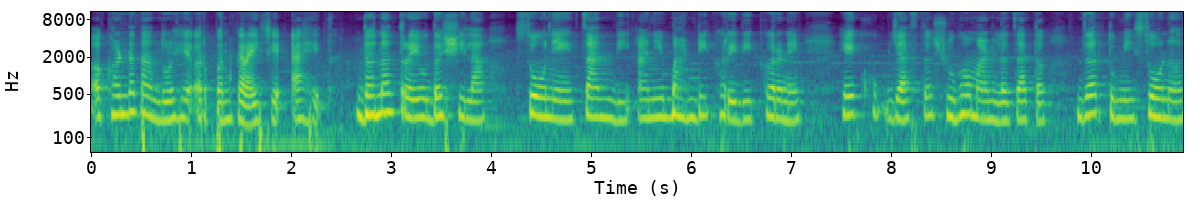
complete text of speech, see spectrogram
अखंड तांदूळ हे अर्पण करायचे आहेत. धनत्रयोदशीला सोने चांदी आणि भांडी खरेदी करणे हे खूप जास्त शुभ मानलं जातं. जर तुम्ही सोनं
